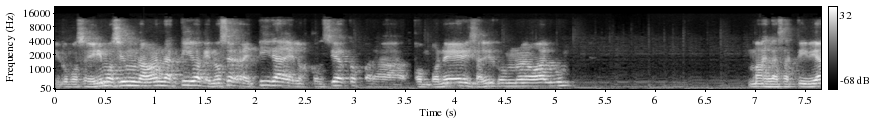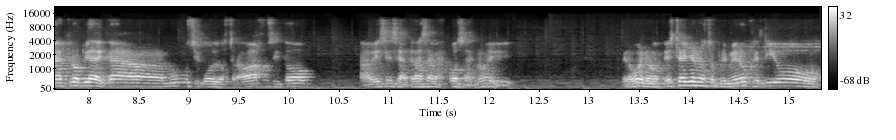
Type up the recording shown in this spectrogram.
Y como seguimos siendo una banda activa que no se retira de los conciertos para componer y salir con un nuevo álbum, más las actividades propias de cada músico, los trabajos y todo, a veces se atrasan las cosas, ¿no? Y, pero bueno, este año es nuestro primer objetivo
